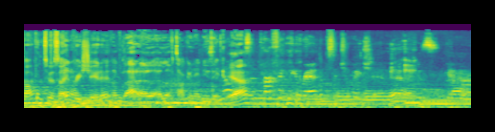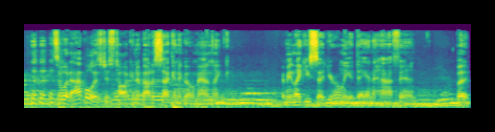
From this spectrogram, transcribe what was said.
talking to us. I appreciate it. I'm glad. I, I love talking about music. Yeah. It's Perfectly random situation. Yeah. Yeah. So what Apple was just talking about a second ago, man, like I mean, like you said, you're only a day and a half in. But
